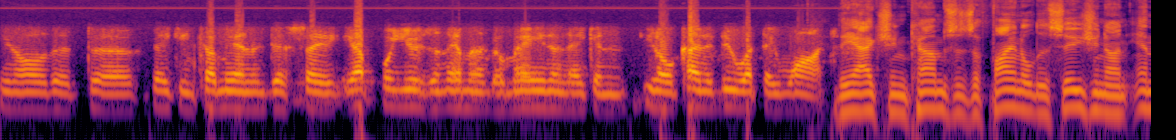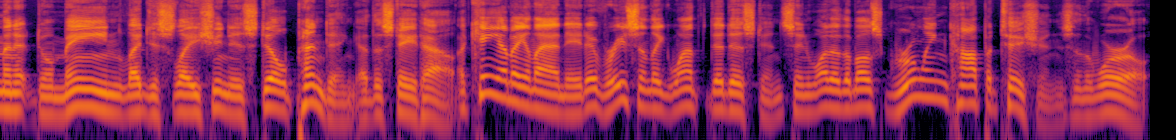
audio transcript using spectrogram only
you know, that uh, they can come in and just say, yep, we use an eminent domain, and they can, you know, kind of do what they want. The action comes as a final decision on eminent domain legislation is still pending at the State House. A KMA land native recently went the distance in one of the most grueling competitions in the world.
